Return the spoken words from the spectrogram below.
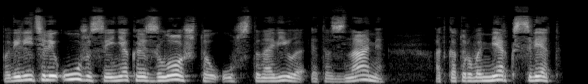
Повелители ужаса и некое зло, что установило это знамя, от которого мерк свет,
